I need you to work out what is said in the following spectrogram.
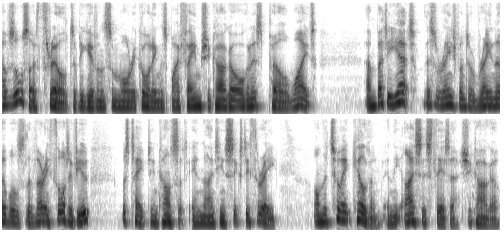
I was also thrilled to be given some more recordings by famed Chicago organist Pearl White. And better yet, this arrangement of Ray Noble's The Very Thought of You was taped in concert in 1963 on the 28 Kilgen in the Iris Theatre, Chicago.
